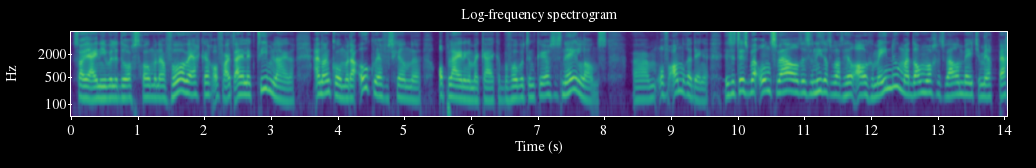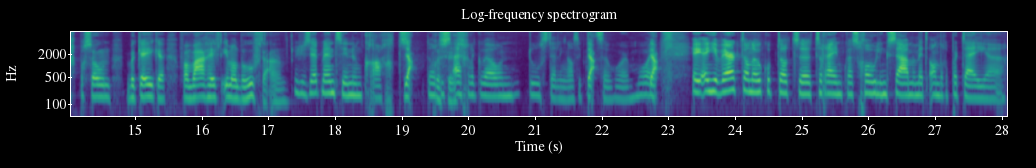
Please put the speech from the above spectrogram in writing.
Zou jij niet willen doorstromen naar voorwerker of uiteindelijk teamleider? En dan komen daar ook weer verschillende opleidingen bij kijken. Bijvoorbeeld een cursus Nederlands. Um, of andere dingen. Dus het is bij ons wel, het is niet dat we dat heel algemeen doen, maar dan wordt het wel een beetje meer per persoon bekeken van waar heeft iemand behoefte aan. Dus je zet mensen in hun kracht. Ja, dat is eigenlijk wel een doelstelling als ik dat zo hoor. Mooi. Ja. Hey, en je werkt dan ook op dat uh, terrein qua scholing samen met andere partijen.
